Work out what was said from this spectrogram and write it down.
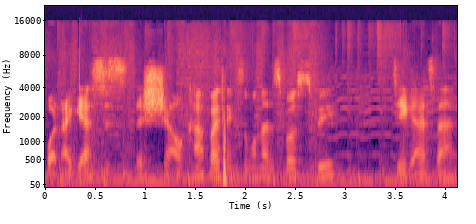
what I guess is the Shell Cup, I think is the one that it's supposed to be. See you guys then.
